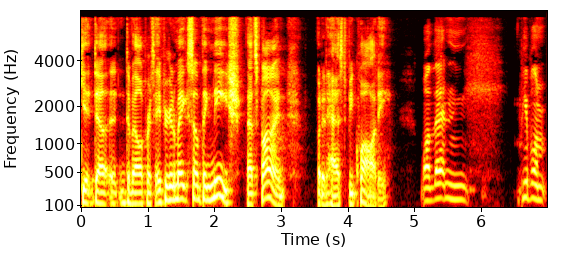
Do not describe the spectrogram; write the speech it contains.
get de- developers. If you're going to make something niche, that's fine, but it has to be quality. Well, then people are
